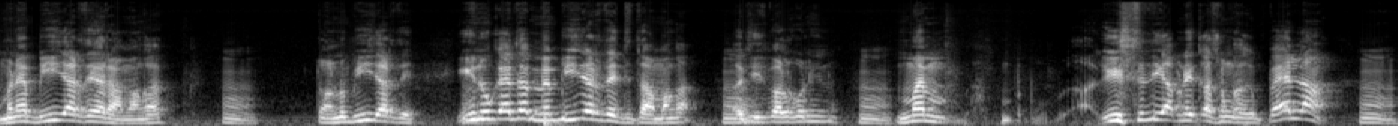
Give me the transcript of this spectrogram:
ਮੈਂ 20000 ਦੇ ਹਰਾਵਾਂਗਾ। ਹੂੰ। ਤੁਹਾਨੂੰ 20000 ਦੇ। ਇਹਨੂੰ ਕਹਿੰਦਾ ਮੈਂ 20000 ਦੇ ਜਿਤਾਵਾਂਗਾ ਅਜੀਤ ਬਾਲਕੋਨੀ ਨੂੰ। ਮੈਂ ਇਸ ਦੀ ਆਪਣੇ ਕਸਮ ਖਾ ਕੇ ਪਹਿਲਾਂ ਹੂੰ।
